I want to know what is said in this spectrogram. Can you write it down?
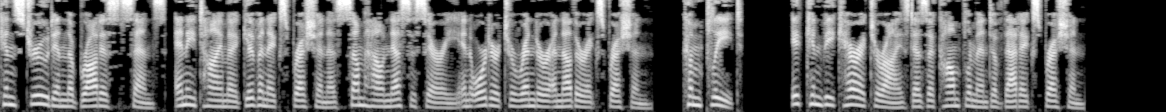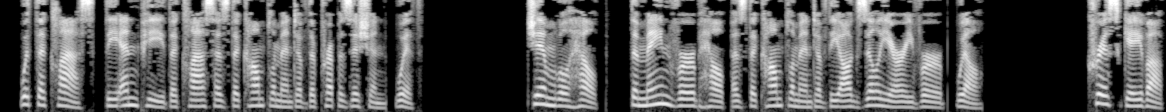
Construed in the broadest sense, any time a given expression is somehow necessary in order to render another expression complete, it can be characterized as a complement of that expression. With the class, the NP the class is the complement of the preposition, with Jim will help. The main verb help is the complement of the auxiliary verb, will. Chris gave up.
